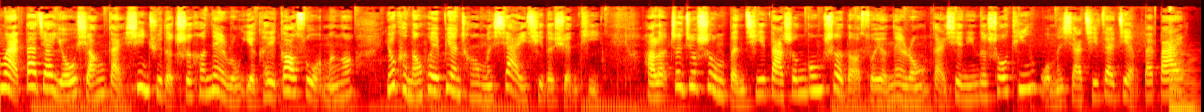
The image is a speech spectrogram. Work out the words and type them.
外，大家有想感兴趣的吃喝内容，也可以告诉我们哦，有可能会变成我们下一期的选题。好了，这就是我们本期大声公社的所有内容，感谢您的收听，我们下期再见，拜拜。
